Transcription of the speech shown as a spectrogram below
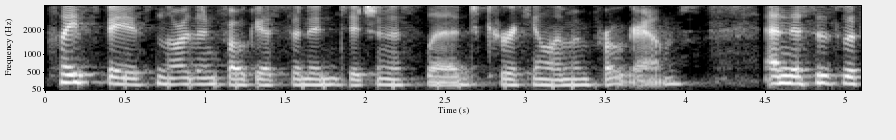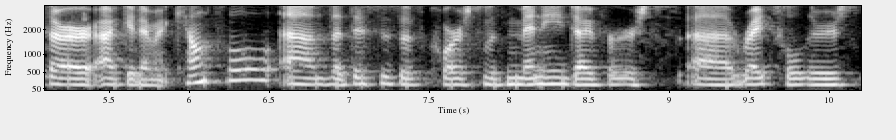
place-based Northern focus and Indigenous-led curriculum and programs. And this is with our academic council, um, but this is, of course, with many diverse uh, rights holders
